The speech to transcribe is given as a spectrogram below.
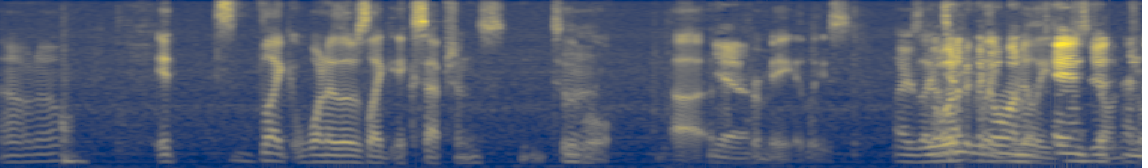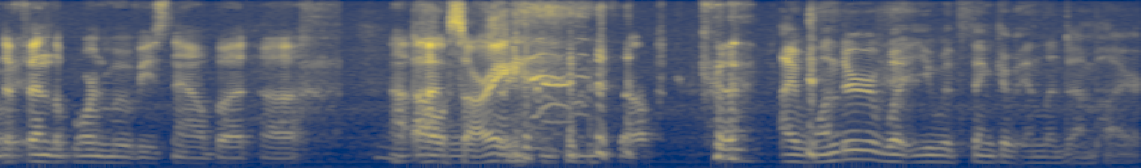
I don't know. It's like one of those like exceptions to the Hmm. rule. Uh, Yeah. for me at least. I It's I like really, wanted to typically go on really a tangent and enjoy it. defend the Bourne movies now, but uh, I- I Oh, sorry. I wonder what you would think of Inland Empire.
